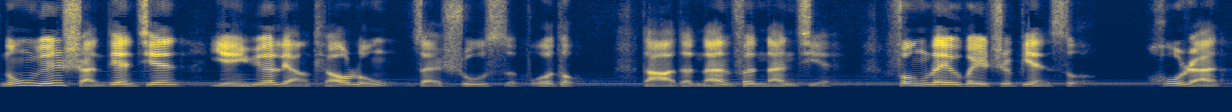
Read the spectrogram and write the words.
浓云闪电间，隐约两条龙在殊死搏斗，打得难分难解，风雷为之变色。忽然，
